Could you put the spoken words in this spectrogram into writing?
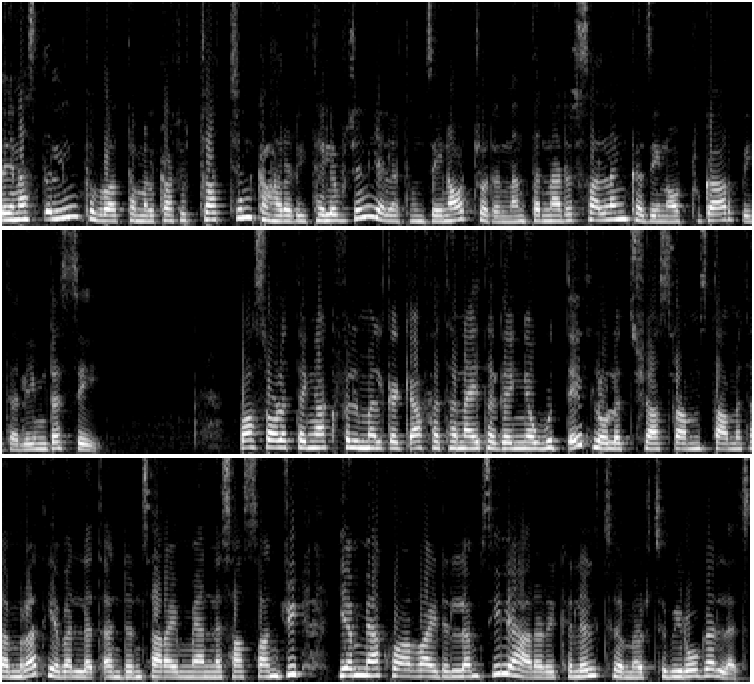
ጤና ስጥልኝ ክቡራት ተመልካቾቻችን፣ ከሐረሪ ቴሌቪዥን የዕለቱን ዜናዎች ወደ እናንተ እናደርሳለን። ከዜናዎቹ ጋር ቤተልሔም ደሴ። በ12ተኛ ክፍል መልቀቂያ ፈተና የተገኘው ውጤት ለ2015 ዓ.ም የበለጠ እንድንሰራ የሚያነሳሳ እንጂ የሚያኩራራ አይደለም ሲል የሐረሪ ክልል ትምህርት ቢሮ ገለጸ።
